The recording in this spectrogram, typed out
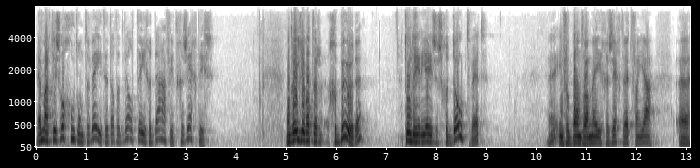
Maar het is wel goed om te weten dat het wel tegen David gezegd is. Want weet je wat er gebeurde toen de Heer Jezus gedoopt werd? In verband waarmee gezegd werd van ja, uh,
